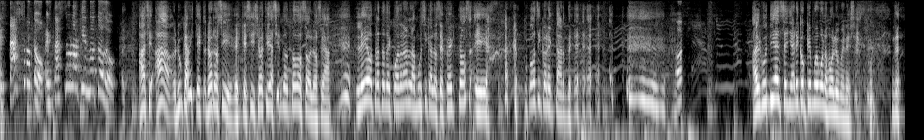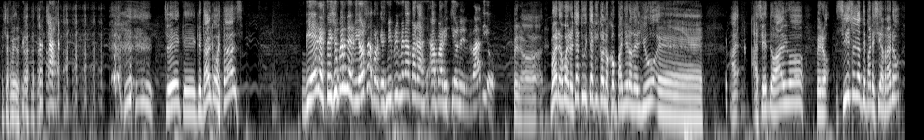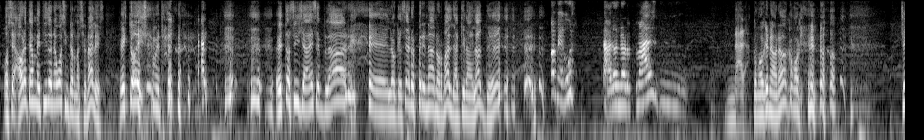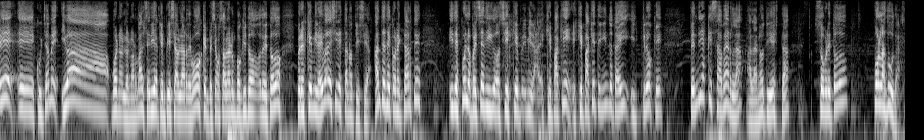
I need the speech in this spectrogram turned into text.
¿Estás solo? ¿Estás solo haciendo todo? Ah, sí. Ah, nunca viste esto. No, no, sí. Es que sí, yo estoy haciendo todo solo. O sea, leo, trato de cuadrar la música, los efectos y vos y conectarte. Oh. Algún día enseñaré con qué muevo los volúmenes. ya verás. che, ¿qué, ¿qué tal? ¿Cómo estás? Bien, estoy súper nerviosa porque es mi primera aparición en radio. Pero bueno, bueno, ya estuviste aquí con los compañeros del You eh, ha- haciendo algo. Pero si eso ya te parecía raro, o sea, ahora te has metido en aguas internacionales. Esto es meter. Esto sí ya es en plan eh, lo que sea, no esperes nada normal de aquí en adelante, ¿eh? No, me gusta, lo normal. mm, Nada, como que no, ¿no? Como que no. Che, eh, escúchame, iba. Bueno, lo normal sería que empiece a hablar de vos, que empecemos a hablar un poquito de todo. Pero es que, mira, iba a decir esta noticia antes de conectarte y después lo pensé, digo, si es que, mira, es que para qué, es que para qué teniéndote ahí y creo que tendrías que saberla a la noti esta, sobre todo por las dudas,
